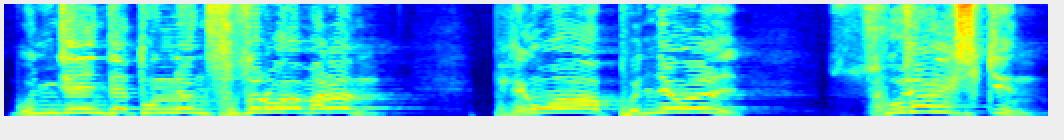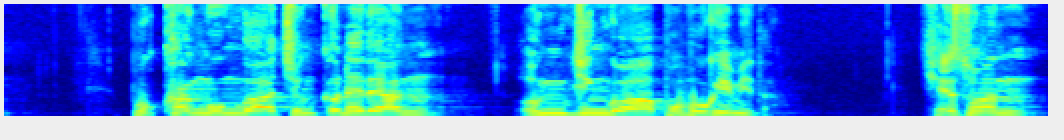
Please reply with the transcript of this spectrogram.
문재인 대통령 스스로가 말한 평화 번영을 수장시킨 북한군과 정권에 대한 응징과 보복입니다. 최소한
